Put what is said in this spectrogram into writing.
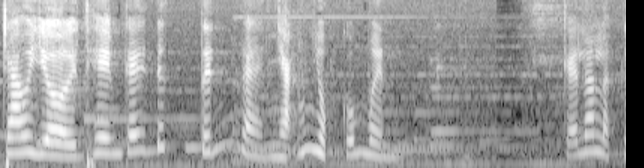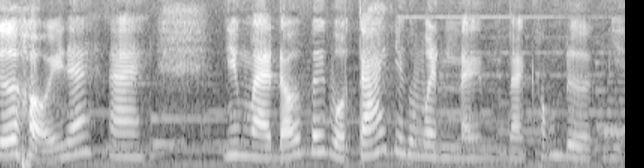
trao dồi thêm cái đức tính là nhẫn nhục của mình. Cái đó là cơ hội đó. À, nhưng mà đối với bồ tát như của mình là, là không được dễ,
